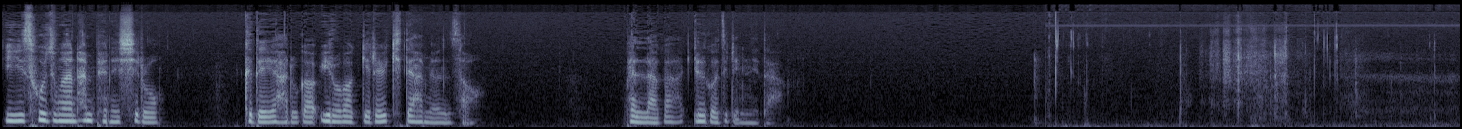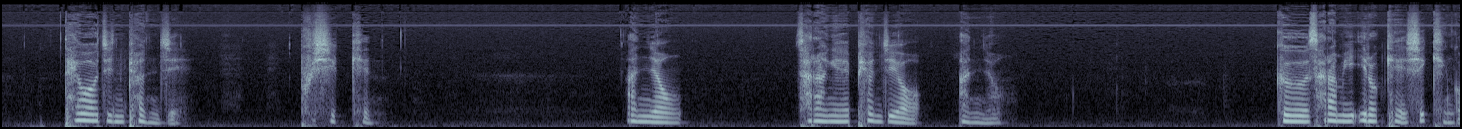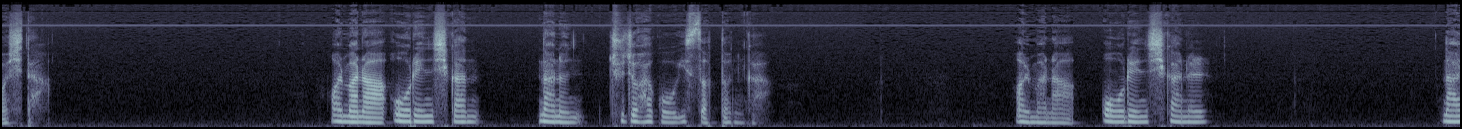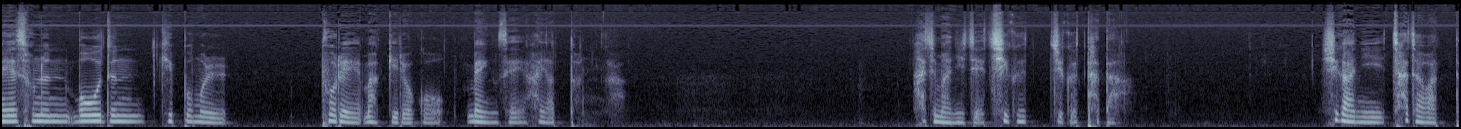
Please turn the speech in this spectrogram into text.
이 소중한 한 편의 시로 그대의 하루가 위로받기를 기대하면서 벨라가 읽어드립니다. 태워진 편지 푸시킨 안녕 사랑의 편지여 안녕 그 사람이 이렇게 시킨 것이다. 얼마나 오랜 시간 나는 주저하고 있었던가. 얼마나 오랜 시간을 나의 손은 모든 기쁨을 불에 맡기려고 맹세하였던가. 하지만 이제 지긋지긋하다. 시간이 찾아왔다.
